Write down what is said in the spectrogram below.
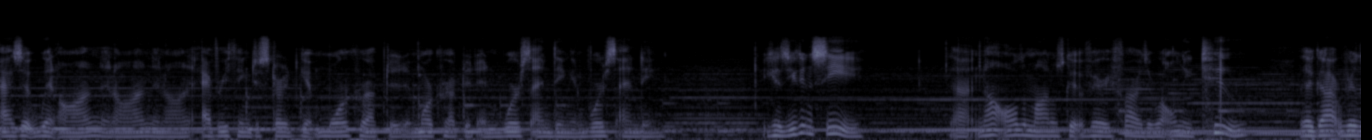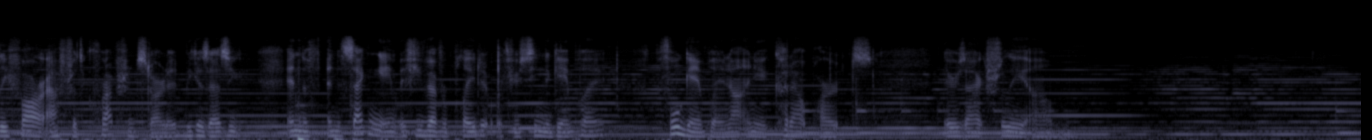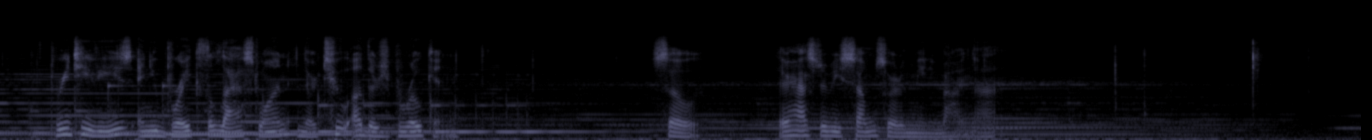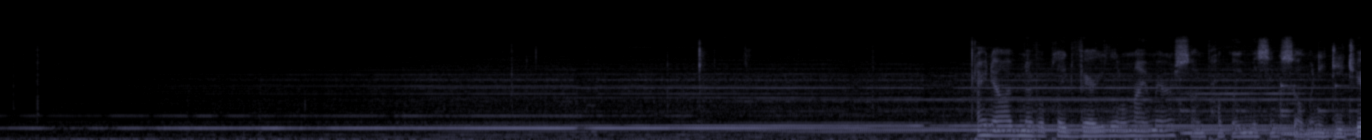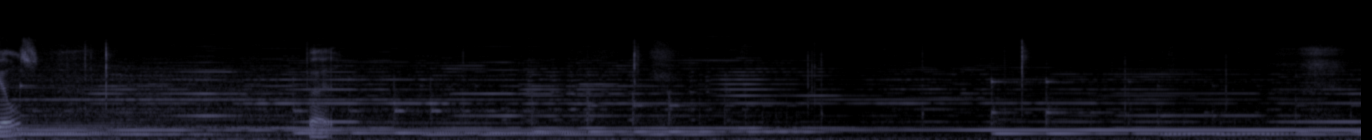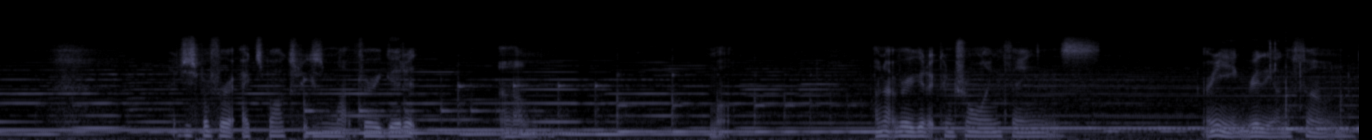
as it went on and on and on, everything just started to get more corrupted and more corrupted and worse ending and worse ending. Because you can see that not all the models get very far. There were only two that got really far after the corruption started. Because as you in the in the second game, if you've ever played it or if you've seen the gameplay, the full gameplay, not any cutout parts, there's actually um, three TVs and you break the last one and there are two others broken. So there has to be some sort of meaning behind that. I know I've never played very Little Nightmares, so I'm probably missing so many details prefer Xbox because I'm not very good at um well I'm not very good at controlling things or anything really on the phone.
